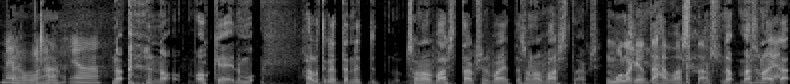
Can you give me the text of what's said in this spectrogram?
melkein. No, no okei. Okay, no, haluatteko, että nyt, nyt sanon vastauksen vai että sanon vastauksen? Mullakin on tähän vastaus. No mä sanon eka,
